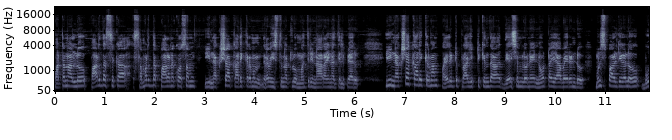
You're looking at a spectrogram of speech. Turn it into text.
పట్టణాల్లో పారదర్శక సమర్థ పాలన కోసం ఈ నక్షా కార్యక్రమం నిర్వహిస్తున్నట్లు మంత్రి నారాయణ తెలిపారు. ఈ నక్షా కార్యక్రమం పైలట్ ప్రాజెక్టు కింద దేశంలోనే నూట యాభై రెండు మున్సిపాలిటీలలో భూ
